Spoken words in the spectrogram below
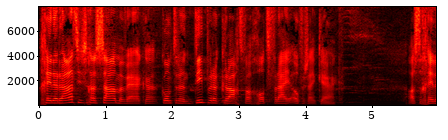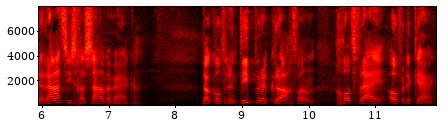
generaties gaan samenwerken, komt er een diepere kracht van God vrij over zijn kerk. Als de generaties gaan samenwerken, dan komt er een diepere kracht van God vrij over de kerk.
